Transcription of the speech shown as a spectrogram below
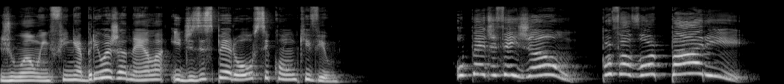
João enfim abriu a janela e desesperou-se com o que viu. O pé de feijão! Por favor, pare!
